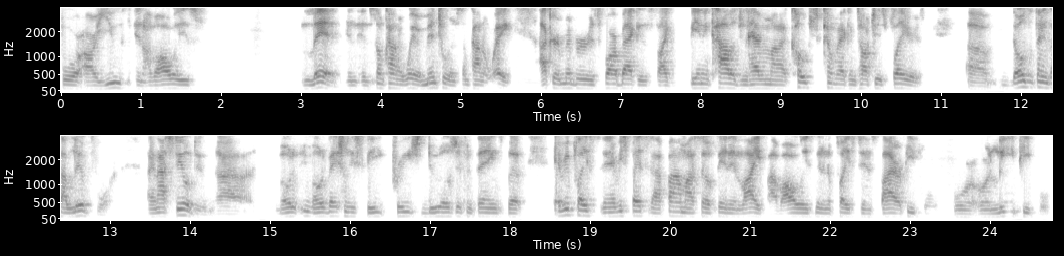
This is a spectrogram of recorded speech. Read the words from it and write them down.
for our youth, and I've always led in, in some kind of way or mentor in some kind of way. I can remember as far back as like being in college and having my coach come back and talk to his players. Um, those are things I live for, and I still do. Uh, motiv- motivationally speak, preach, do those different things. But every place and every space that I find myself in in life, I've always been in a place to inspire people or or lead people.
